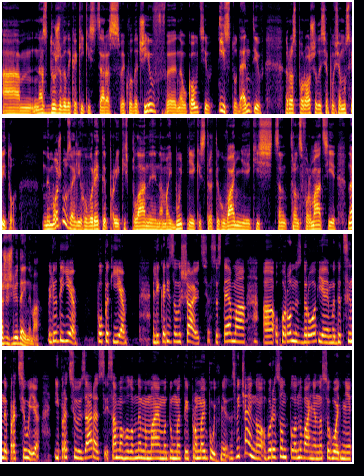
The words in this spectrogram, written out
А нас дуже велика кількість зараз викладачів, е, науковців і студентів розпорошилися по всьому світу. Не можемо взагалі говорити про якісь плани на майбутнє, якісь стратегування, якісь трансформації. Нас ж людей нема. Люди є, попит є лікарі залишаються. Система охорони здоров'я і медицини працює і працює зараз. І саме головне, ми маємо думати про майбутнє. Звичайно, горизонт планування на сьогодні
